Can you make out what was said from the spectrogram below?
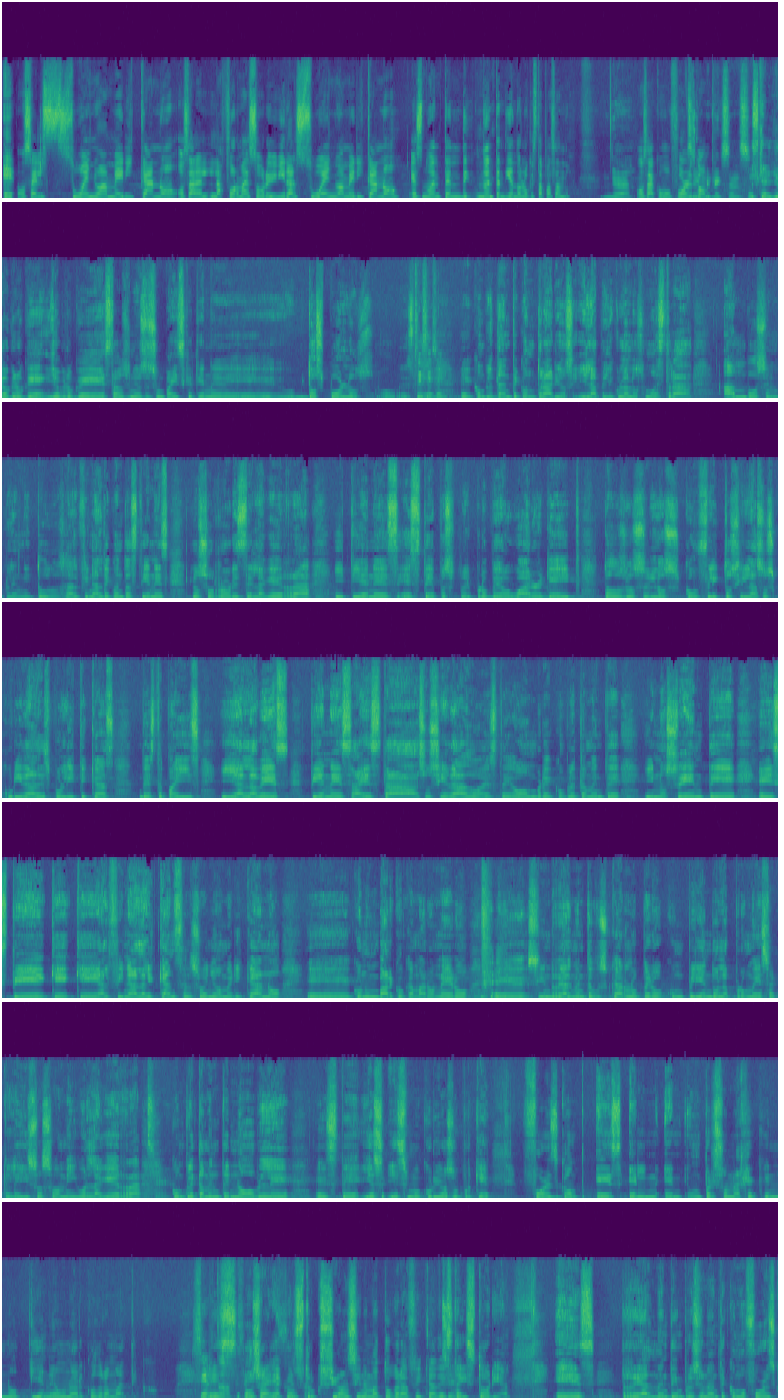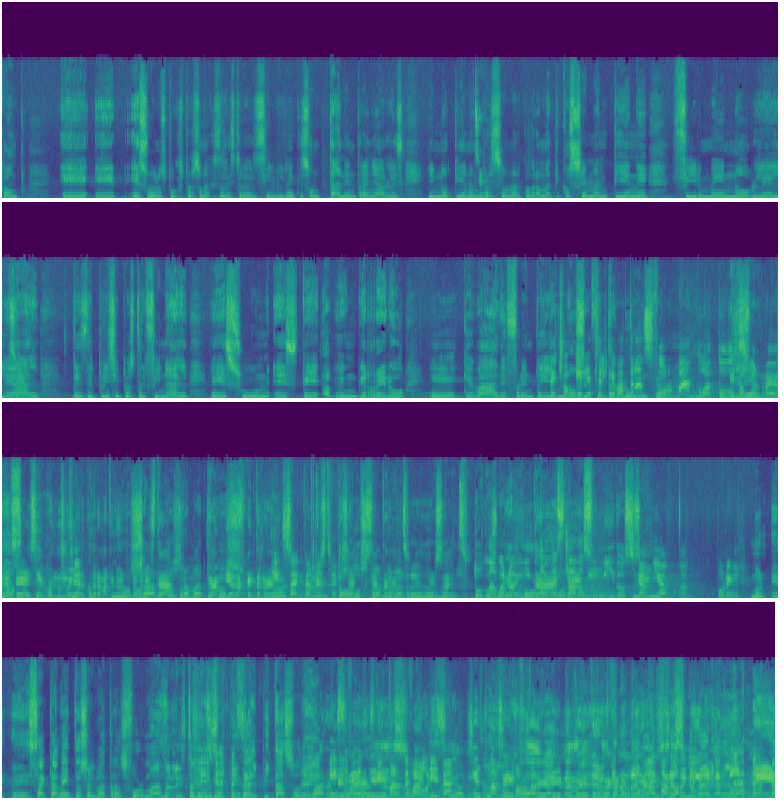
eh, o sea, el sueño americano, o sea, la forma de sobrevivir al sueño americano es no, entendi- no entendiendo lo que está pasando. Ya. O sea, como Forrest Sí, Gump. makes sense. Es que yo creo que yo creo que Estados Unidos es un país que tiene eh, dos polos, ¿no? Este, Sí, sí, sí. eh, completamente contrarios y la película los muestra ambos en plenitud. O sea, al final de cuentas tienes los horrores de la guerra y tienes este, pues, el propio Watergate, todos los, los conflictos y las oscuridades políticas de este país y a la vez tienes a esta sociedad o a este hombre completamente inocente, este, que, que al final alcanza el sueño americano eh, con un barco camaronero, eh, sin realmente buscarlo, pero cumpliendo la promesa que le hizo a su amigo en la guerra, completamente noble. Este, y, es, y es muy curioso porque Forrest Gump es en- en un personaje que no tiene un arco dramático. Cierto, Es- sí, o sea, en la cierto. construcción cinematográfica de esta historia es realmente impresionante como Forrest Gump eh, eh, es uno de los pocos personajes de la historia del cine que son tan entrañables y no tienen Sí. per se un arco dramático. Se mantiene firme, noble, leal. Desde el principio hasta el final es un, este, un guerrero eh, que va de frente y De hecho, no él se es el quita que va nunca. transformando a todos a su Él- alrededor. Es decir, cuando no hay arco dramático del Los protagonista, arcos dramáticos- cambia la gente alrededor de Exactamente. ese protagonista. Todos cambian alrededor de él. Todos No, bueno, y todo mejoran por él. Estados Unidos cambia. Por él. Bueno, eh, exactamente, o sea, él va transformando la historia, él es el que da el pitazo de Watergate. Esa Igual es mi parte favorita. buenísimo. Es la Sí. mejor Ay, parte. hay unos No me- no con una y no me dejan dormir.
